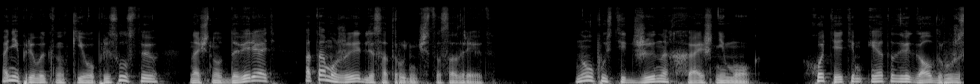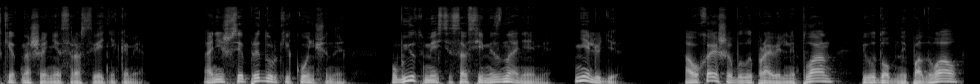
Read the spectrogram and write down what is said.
Они привыкнут к его присутствию, начнут доверять, а там уже и для сотрудничества созреют. Но упустить Джина Хайш не мог, хоть этим и отодвигал дружеские отношения с рассветниками. Они ж все придурки конченые, убьют вместе со всеми знаниями, не люди. А у Хайша был и правильный план, и удобный подвал,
